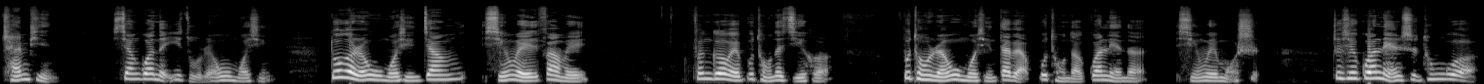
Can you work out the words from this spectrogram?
产品相关的一组人物模型。多个人物模型将行为范围分割为不同的集合，不同人物模型代表不同的关联的行为模式。这些关联是通过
